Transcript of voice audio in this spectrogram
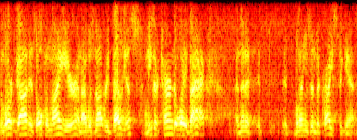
The Lord God has opened my ear, and I was not rebellious, neither turned away back, and then it, it, it blends into Christ again.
